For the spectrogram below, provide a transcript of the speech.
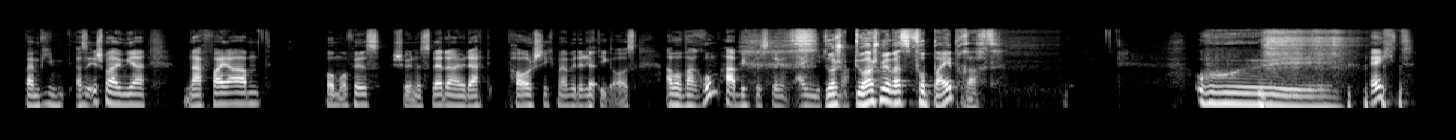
beim, also ich mal mir nach Feierabend, Homeoffice, schönes Wetter, habe ich gedacht, pausch dich mal wieder richtig aus. Aber warum habe ich das denn eigentlich Du hast, du hast mir was vorbeibracht. Ui. Echt?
